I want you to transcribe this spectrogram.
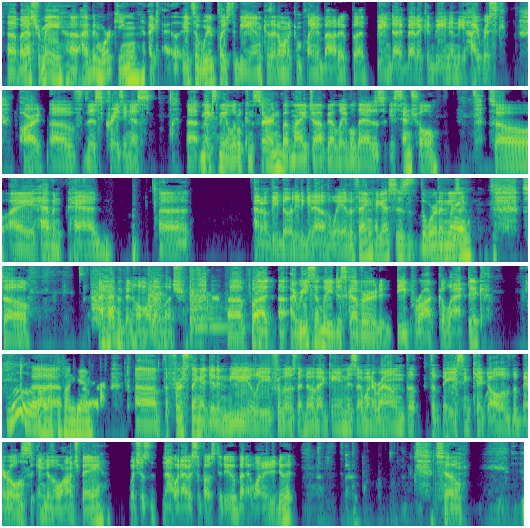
Uh, but as for me, uh, I've been working. I, it's a weird place to be in because I don't want to complain about it. But being diabetic and being in the high risk part of this craziness uh, makes me a little concerned. But my job got labeled as essential, so I haven't had. Uh, I don't know the ability to get out of the way of the thing. I guess is the word I'm Right. using. So I haven't been home all that much, uh, but uh, I recently discovered Deep Rock Galactic. Ooh. Oh, that's a fun game. Uh, the first thing I did immediately, for those that know that game, is I went around the, the base and kicked all of the barrels into the launch bay, which is not what I was supposed to do, but I wanted to do it. So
